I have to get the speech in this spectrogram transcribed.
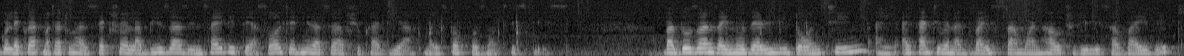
Go like that matatu has sexual abusers inside it. They assaulted me. That's why I've shukadia. My stop was not this place. But those ones I know they're really daunting. I, I can't even advise someone how to really survive it.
